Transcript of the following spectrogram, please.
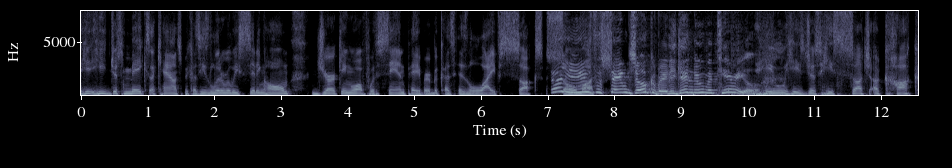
he he just makes accounts because he's literally sitting home jerking off with sandpaper because his life sucks so much. the same joke already. Get new material. he he's just he's such a cuck.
